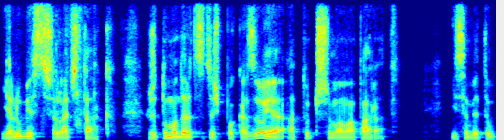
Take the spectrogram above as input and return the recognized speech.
ja lubię strzelać tak, że tu modelce coś pokazuje, a tu trzymam aparat i sobie tu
